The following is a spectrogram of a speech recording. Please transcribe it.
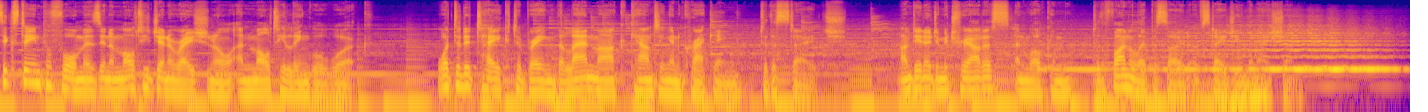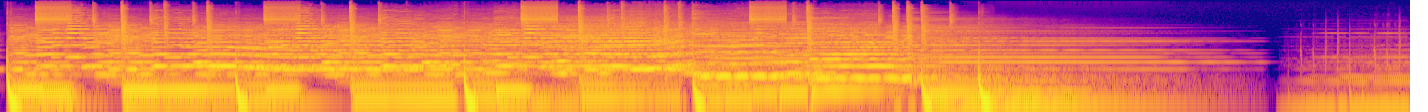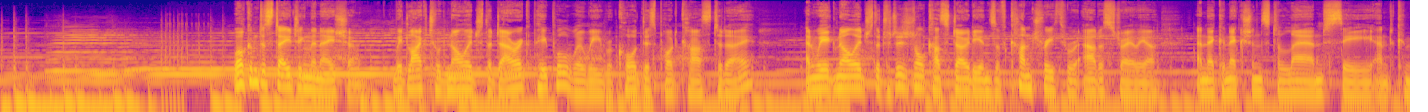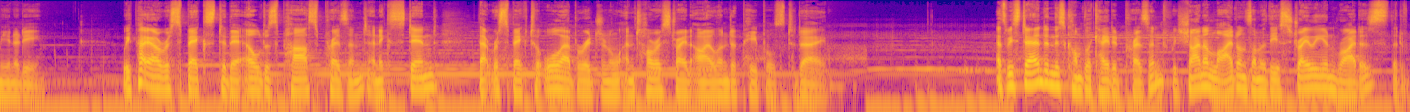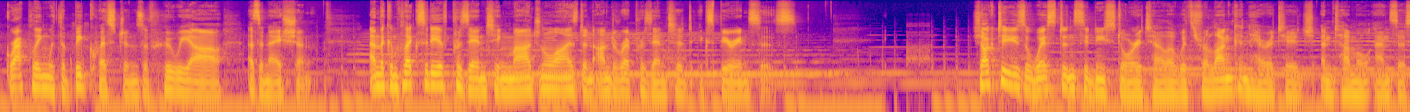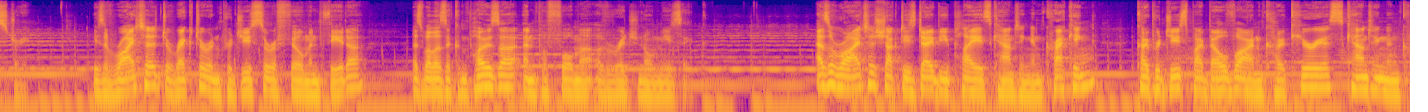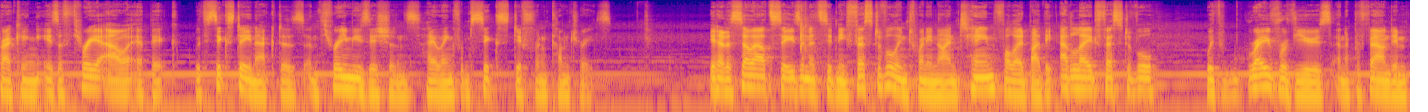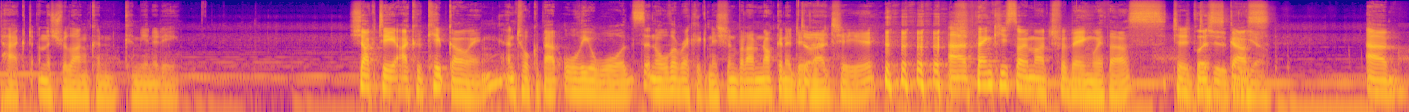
16 performers in a multi generational and multilingual work. What did it take to bring the landmark Counting and Cracking to the stage? I'm Dino Dimitriadis, and welcome to the final episode of Staging the Nation. Welcome to Staging the Nation. We'd like to acknowledge the Darug people where we record this podcast today, and we acknowledge the traditional custodians of country throughout Australia and their connections to land, sea, and community. We pay our respects to their elders past, present, and extend that respect to all Aboriginal and Torres Strait Islander peoples today. As we stand in this complicated present, we shine a light on some of the Australian writers that are grappling with the big questions of who we are as a nation and the complexity of presenting marginalised and underrepresented experiences. Shakti is a Western Sydney storyteller with Sri Lankan heritage and Tamil ancestry. He's a writer, director, and producer of film and theatre, as well as a composer and performer of original music. As a writer, Shakti's debut play is Counting and Cracking, Co produced by Belvoir and Co Curious, Counting and Cracking is a three hour epic with 16 actors and three musicians hailing from six different countries. It had a sellout season at Sydney Festival in 2019, followed by the Adelaide Festival, with rave reviews and a profound impact on the Sri Lankan community. Shakti, I could keep going and talk about all the awards and all the recognition, but I'm not going to do Don't. that to you. uh, thank you so much for being with us to Pleasure discuss to uh,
